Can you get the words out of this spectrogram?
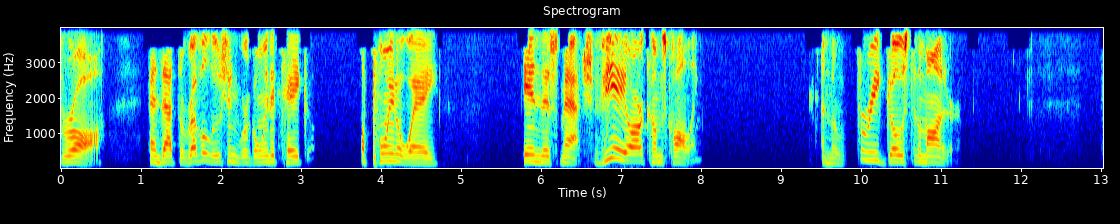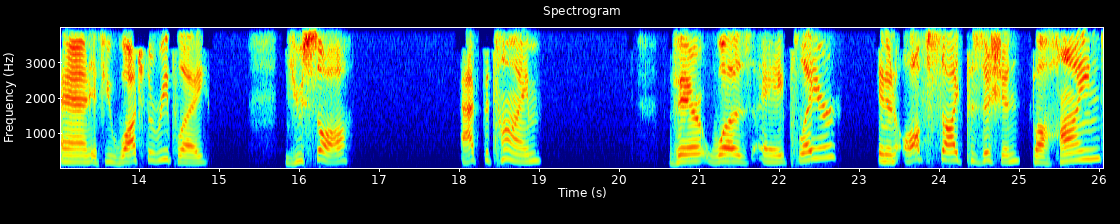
draw and that the Revolution were going to take a point away in this match. VAR comes calling, and the referee goes to the monitor. And if you watch the replay, you saw at the time there was a player in an offside position behind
